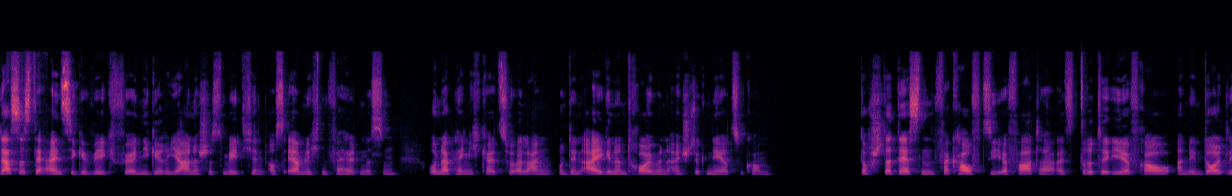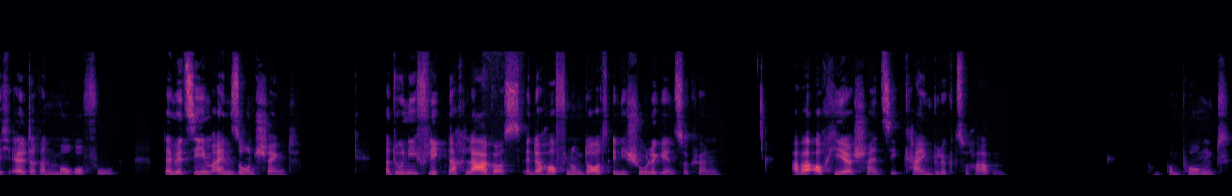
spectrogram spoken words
das ist der einzige Weg für ein nigerianisches Mädchen aus ärmlichen Verhältnissen, Unabhängigkeit zu erlangen und den eigenen Träumen ein Stück näher zu kommen. Doch stattdessen verkauft sie ihr Vater als dritte Ehefrau an den deutlich älteren Morofu, damit sie ihm einen Sohn schenkt. Aduni fliegt nach Lagos in der Hoffnung, dort in die Schule gehen zu können. Aber auch hier scheint sie kein Glück zu haben. Punkt, Punkt, Punkt.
